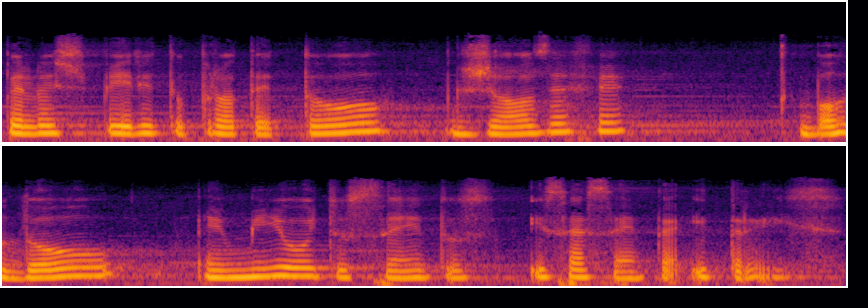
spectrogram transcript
Pelo Espírito Protetor, Joseph Bordeaux, em 1863.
